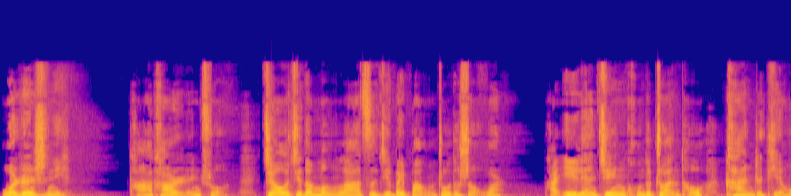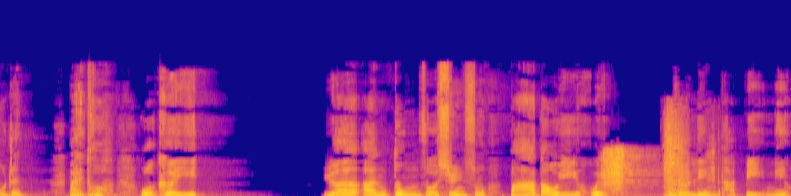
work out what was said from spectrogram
我认识你，塔塔尔人说，焦急的猛拉自己被绑住的手腕。他一脸惊恐的转头看着铁木真：“拜托，我可以。”袁安动作迅速，拔刀一挥，就令他毙命。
